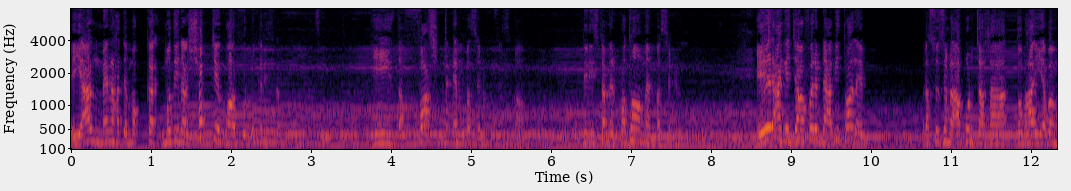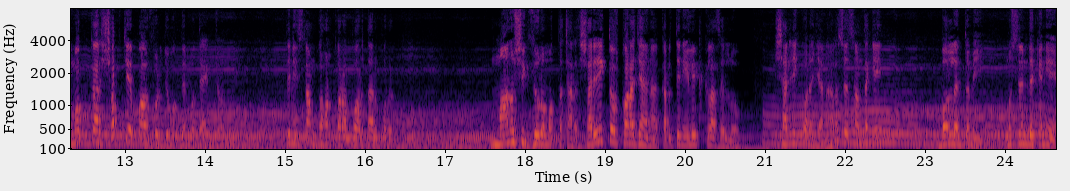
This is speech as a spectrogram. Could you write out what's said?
এই ইয়াং ম্যানের হাতে মক্কার, মদিনার সবচেয়ে পাওয়ারফুল লোকের Islam is the first ambassador of Islam তিনি ইসলামের প্রথম অ্যাম্বাসেডর এর আগে জাফর ইবনে আবি তালেব আপন চাচা, তো ভাই এবং মক্কার সবচেয়ে পাওয়ারফুল যুবকদের মধ্যে একজন। তিনি ইসলাম গ্রহণ করার পর তার উপর মানসিক জুলুম অত্যাচার শারীরিক তো করা যায় না, কারণ তিনি এলিট ক্লাসের লোক। শারীরিক করা যায় না। রাসূল ইসলাম তাকে বললেন, তুমি মুসলিমদেরকে নিয়ে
